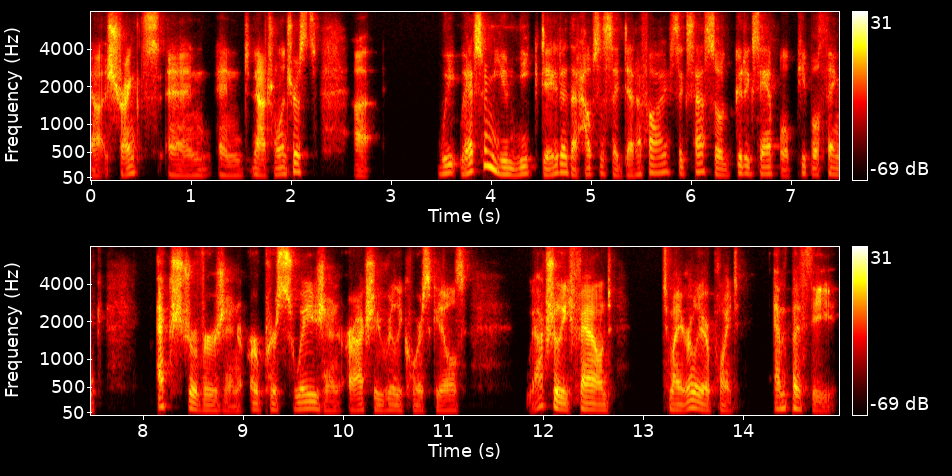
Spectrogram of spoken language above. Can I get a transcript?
uh, strengths and and natural interests. Uh, we we have some unique data that helps us identify success. So a good example: people think extroversion or persuasion are actually really core skills. We actually found, to my earlier point, empathy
